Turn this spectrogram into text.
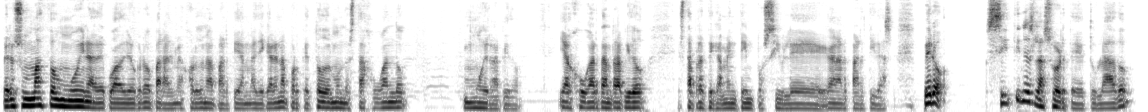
pero es un mazo muy inadecuado yo creo para el mejor de una partida en Magic Arena porque todo el mundo está jugando muy rápido. Y al jugar tan rápido está prácticamente imposible ganar partidas. Pero si tienes la suerte de tu lado,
